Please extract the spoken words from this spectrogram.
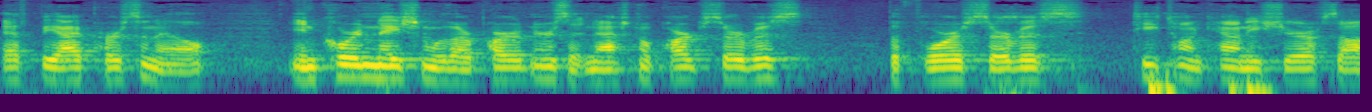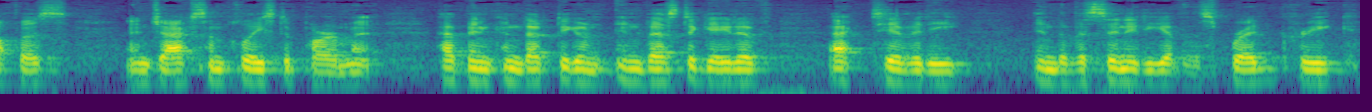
FBI personnel in coordination with our partners at National Park Service, the Forest Service, Teton County Sheriff's Office, and Jackson Police Department, have been conducting an investigative activity in the vicinity of the Spread Creek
